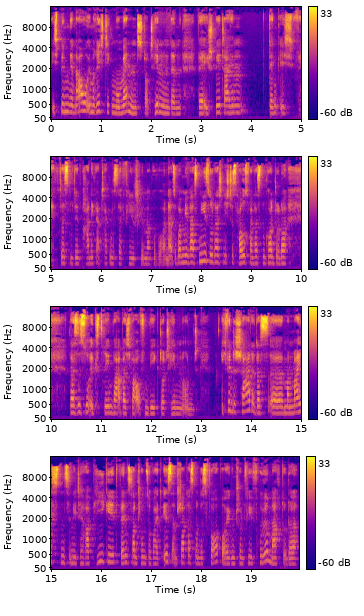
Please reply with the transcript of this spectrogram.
ich bin genau im richtigen Moment dorthin, denn wäre ich späterhin denke ich, wäre das mit den Panikattacken ist ja viel schlimmer geworden. Also bei mir war es nie so, dass ich nicht das Haus verlassen konnte oder dass es so extrem war, aber ich war auf dem Weg dorthin und ich finde es schade, dass äh, man meistens in die Therapie geht, wenn es dann schon soweit ist, anstatt dass man das vorbeugend schon viel früher macht oder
